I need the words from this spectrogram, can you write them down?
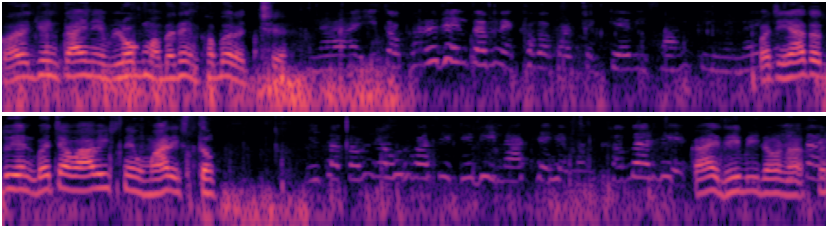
ઘરે જઈને કાંઈ નહીં વ્લોગમાં બધાને ખબર જ છે. પછી ત્યાં તો તું એને બચાવવા આવીશ ને હું મારીશ તો. કાંઈ ઢીબી ન નાખે.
